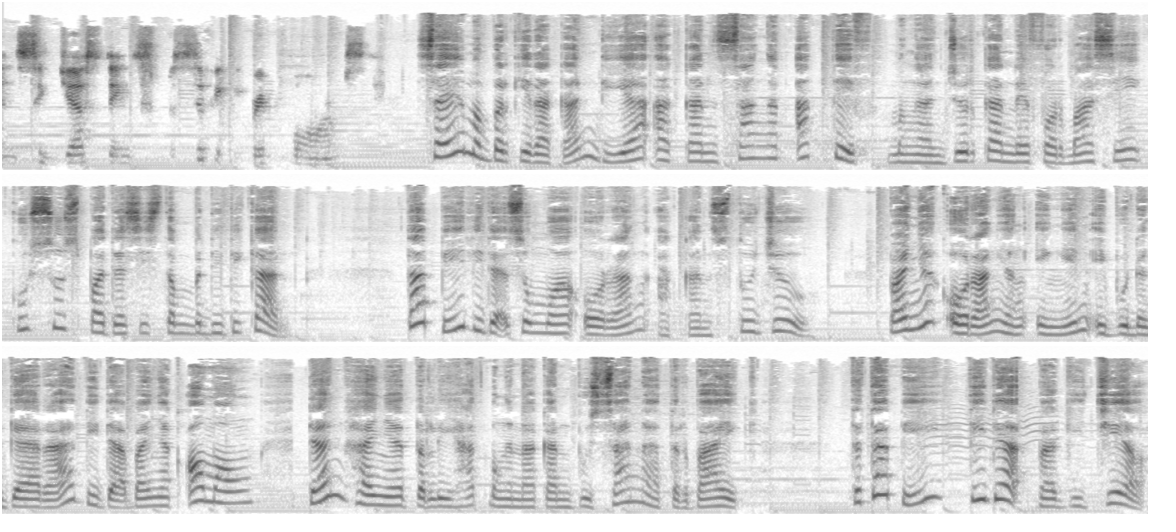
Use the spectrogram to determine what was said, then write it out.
in suggesting specific reforms saya memperkirakan dia akan sangat aktif menganjurkan reformasi khusus pada sistem pendidikan. Tapi tidak semua orang akan setuju. Banyak orang yang ingin ibu negara tidak banyak omong dan hanya terlihat mengenakan busana terbaik. Tetapi tidak bagi Jill.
